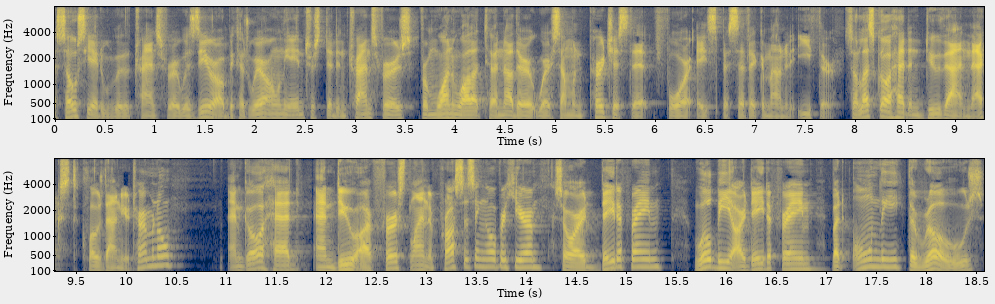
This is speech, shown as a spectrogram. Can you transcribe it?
associated with the transfer was zero because we're only interested in transfers from one wallet to another where someone purchased it for a specific amount of ether. So let's go ahead and do that next. Close down your terminal and go ahead and do our first line of processing over here. So our data frame will be our data frame, but only the rows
